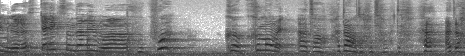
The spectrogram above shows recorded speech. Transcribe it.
il ne reste qu'Alexander et moi. Qu- Quoi? Co- Comment mais Attends, attends, attends, attends, attends. Ah, attends.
